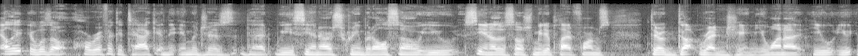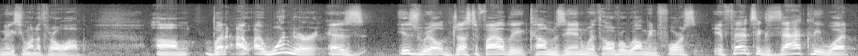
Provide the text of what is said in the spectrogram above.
Elliot, it was a horrific attack in the images that we see on our screen, but also you see on other social media platforms. They're gut wrenching. You want to, you, you, it makes you want to throw up. Um, but I, I wonder, as Israel justifiably comes in with overwhelming force, if that's exactly what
